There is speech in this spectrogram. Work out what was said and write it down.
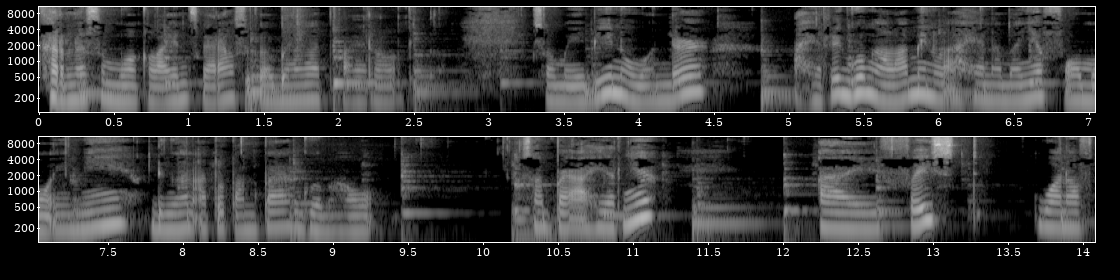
karena semua klien sekarang suka banget viral gitu. So maybe no wonder akhirnya gue ngalamin lah yang namanya FOMO ini dengan atau tanpa gue mau. Sampai akhirnya I faced one of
